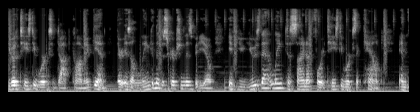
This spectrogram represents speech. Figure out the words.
you go to tastyworks.com. And again, there is a link in the description of this video. If you use that link to sign up for a Tastyworks account and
